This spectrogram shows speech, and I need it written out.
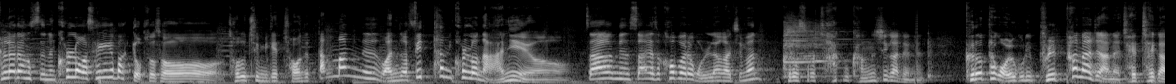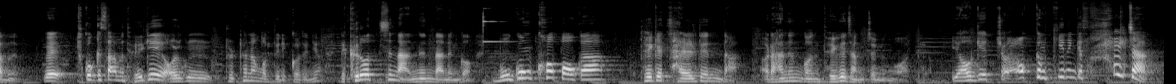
클라랑스는 컬러가 세 개밖에 없어서 저도 지금 이게 저한테 딱 맞는 완전 핏한 컬러는 아니에요 쌓으면 쌓여서 커버력 올라가지만 그럴수록 자꾸 강시가 되는 그렇다고 얼굴이 불편하지 않아요. 재체감은. 왜 두껍게 쌓으면 되게 얼굴 불편한 것들이 있거든요. 근데 그렇진 않는다는 거. 모공 커버가 되게 잘 된다라는 건 되게 장점인 것 같아요. 여기에 조금 끼는 게 살짝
